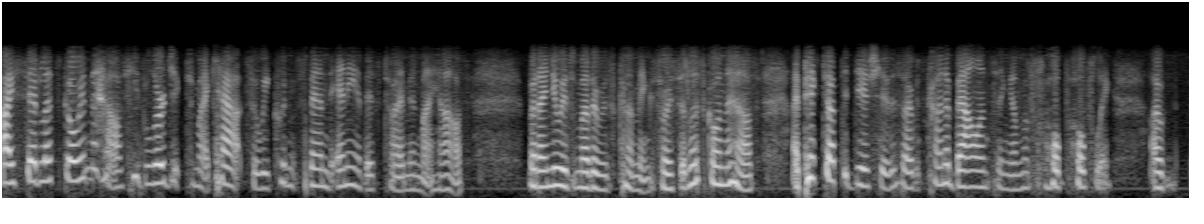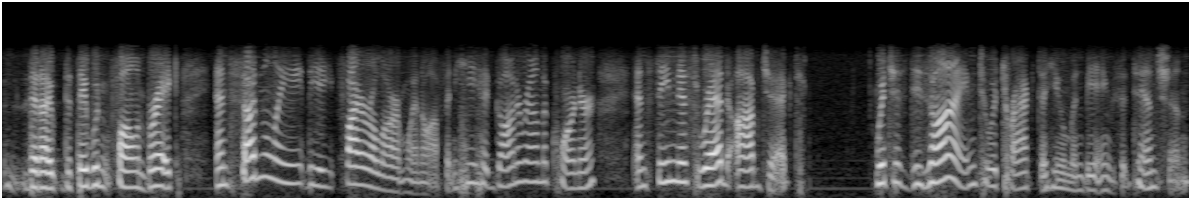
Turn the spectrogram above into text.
I said, "Let's go in the house." He's allergic to my cat, so we couldn't spend any of this time in my house. But I knew his mother was coming, so I said, "Let's go in the house." I picked up the dishes. I was kind of balancing them, hope, hopefully I, that I that they wouldn't fall and break. And suddenly the fire alarm went off, and he had gone around the corner and seen this red object, which is designed to attract a human being's attention,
